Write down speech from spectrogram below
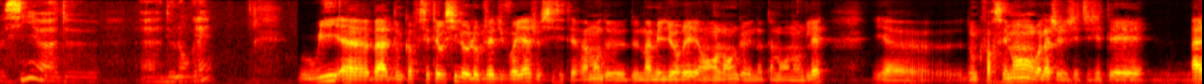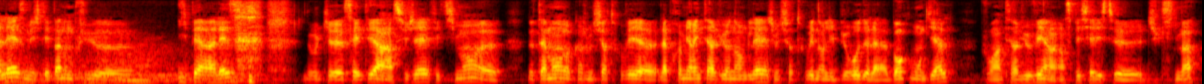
aussi de, de l'anglais? Oui, bah donc c'était aussi l'objet du voyage aussi, c'était vraiment de, de m'améliorer en langue, notamment en anglais. Et euh, donc forcément, voilà, j'étais à l'aise, mais j'étais pas non plus euh, hyper à l'aise. donc euh, ça a été un sujet effectivement, notamment quand je me suis retrouvé la première interview en anglais, je me suis retrouvé dans les bureaux de la Banque mondiale pour interviewer un, spécialiste du climat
